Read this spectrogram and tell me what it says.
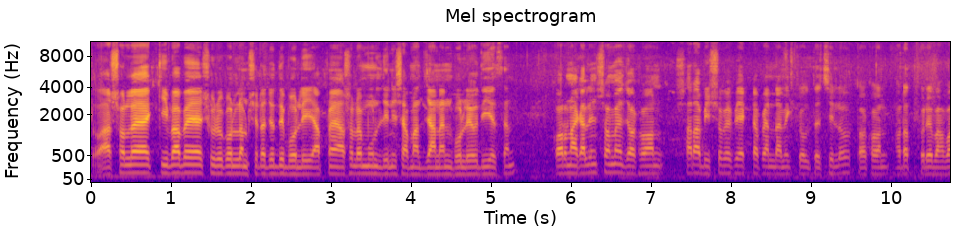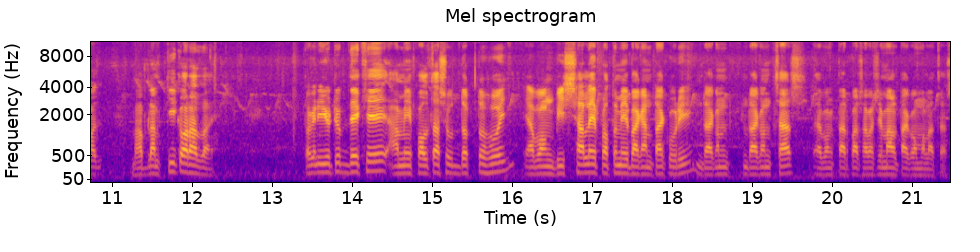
তো আসলে কীভাবে শুরু করলাম সেটা যদি বলি আপনি আসলে মূল জিনিস আমার জানেন বলেও দিয়েছেন। করোনাকালীন সময়ে যখন সারা বিশ্বব্যাপী একটা প্যান্ডামিক চলতেছিল, তখন হঠাৎ করে ভাবা, ভাবলাম কি করা যায়? তখন ইউটিউব দেখে আমি ফল চাষে উদ্যক্ত হই এবং বিশ সালে প্রথমে বাগানটা করি, ড্রাগন ড্রাগন চাষ এবং তার পাশাপাশি মালটা কমলা চাষ।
